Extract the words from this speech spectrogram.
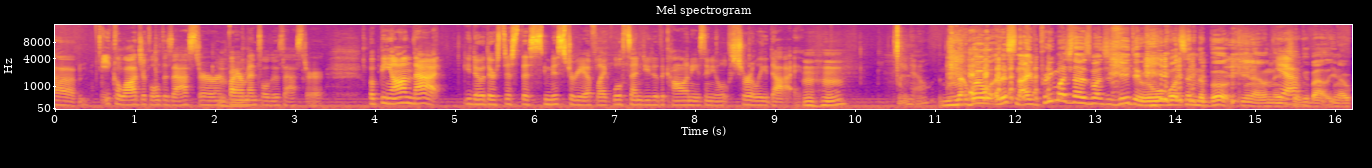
a, um, ecological disaster Mm-hmm. environmental disaster, but beyond that, you know, there's just this mystery of like, we'll send you to the colonies and you'll surely die. Mm-hmm. Do you know? No, well, listen, I pretty much know as much as you do what's in the book, you know, and they Yeah. talk about, you know,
